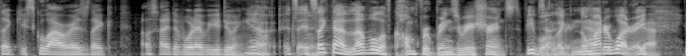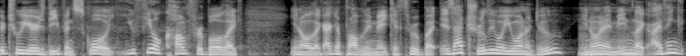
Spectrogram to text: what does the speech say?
like your school hours, like outside of whatever you're doing. You Yeah, know? it's it's like that level of comfort brings reassurance to people. Exactly, Like no yeah. matter what, right? Yeah. You're two years deep in school, you feel comfortable. Like, you know, like I could probably make it through. But is that truly what you want to do? You know what I Mm-hmm, mean? Like I think,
